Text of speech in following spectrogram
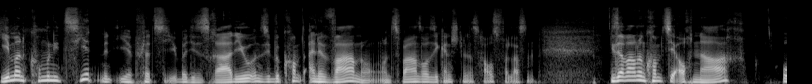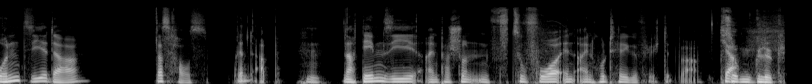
jemand kommuniziert mit ihr plötzlich über dieses Radio und sie bekommt eine Warnung. Und zwar soll sie ganz schnell das Haus verlassen. Dieser Warnung kommt sie auch nach und siehe da, das Haus brennt ab. Hm. Nachdem sie ein paar Stunden zuvor in ein Hotel geflüchtet war. Tja, Zum Glück.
